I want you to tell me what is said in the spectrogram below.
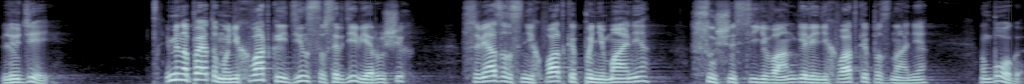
людей. Именно поэтому нехватка единства среди верующих связана с нехваткой понимания сущности Евангелия, нехваткой познания Бога.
